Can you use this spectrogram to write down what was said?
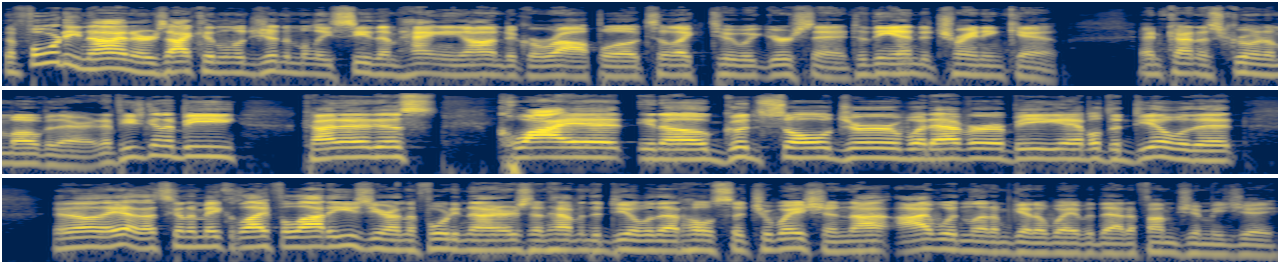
The 49ers, I can legitimately see them hanging on to Garoppolo to like to what you're saying, to the end of training camp and kind of screwing him over there. And if he's going to be kind of just quiet, you know, good soldier, whatever, being able to deal with it, you know, yeah, that's going to make life a lot easier on the 49ers and having to deal with that whole situation. I, I wouldn't let him get away with that if I'm Jimmy G.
